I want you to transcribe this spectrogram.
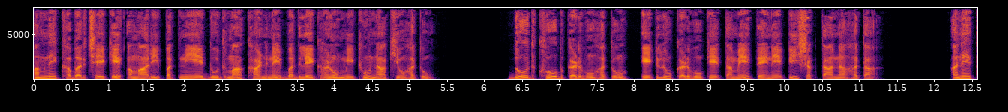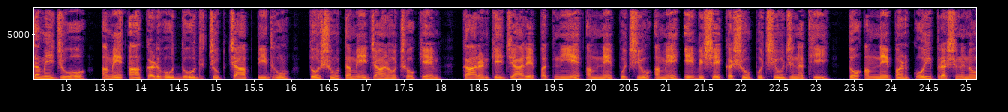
અમને ખબર છે કે અમારી પત્નીએ દૂધમાં ખાંડને બદલે ઘણું મીઠું નાખ્યું હતું. દૂધ ખૂબ કડવું હતું એટલું કડવું કે તમે તેને પી શકતા ન હતા અને તમે જુઓ અમે આ કડવું દૂધ ચૂપચાપ પીધું તો શું તમે જાણો છો કેમ કારણ કે જ્યારે પત્નીએ અમને પૂછ્યું અમે એ વિશે કશું પૂછ્યું જ નથી તો અમને પણ કોઈ પ્રશ્નનો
